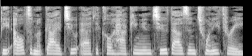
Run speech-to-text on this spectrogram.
The Ultimate Guide to Ethical Hacking in 2023.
